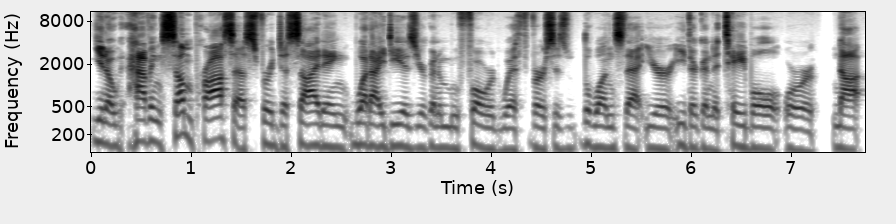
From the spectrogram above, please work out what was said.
you know, having some process for deciding what ideas you're going to move forward with versus the ones that you're either going to table or not,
